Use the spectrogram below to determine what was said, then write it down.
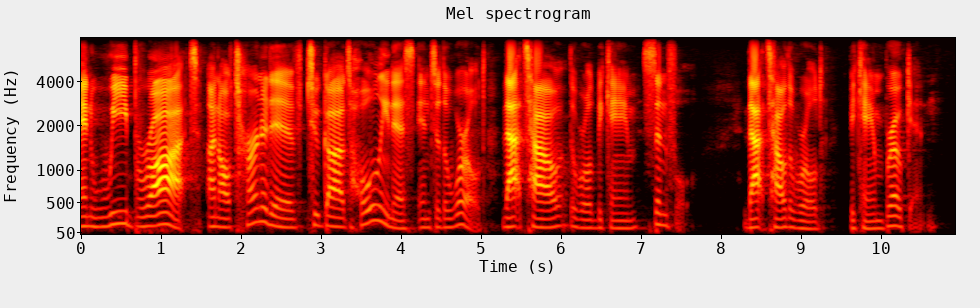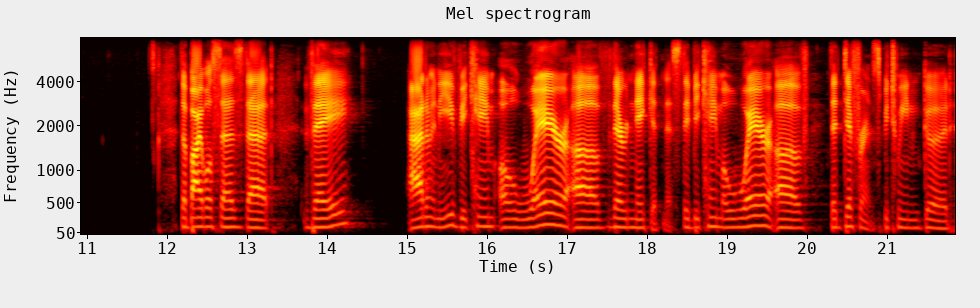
And we brought an alternative to God's holiness into the world. That's how the world became sinful. That's how the world became broken. The Bible says that they Adam and Eve became aware of their nakedness. They became aware of the difference between good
